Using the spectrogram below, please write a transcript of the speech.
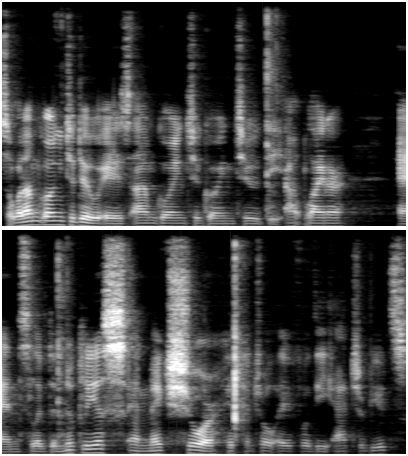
so what I'm going to do is I'm going to go into the outliner and select the nucleus and make sure hit control A for the attributes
